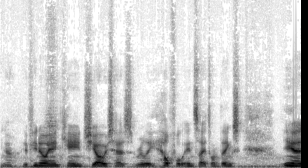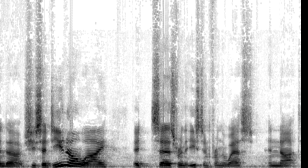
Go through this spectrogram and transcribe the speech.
you know, if you know Ann Kane, she always has really helpful insights on things. And uh, she said, "Do you know why it says from the east and from the west, and not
